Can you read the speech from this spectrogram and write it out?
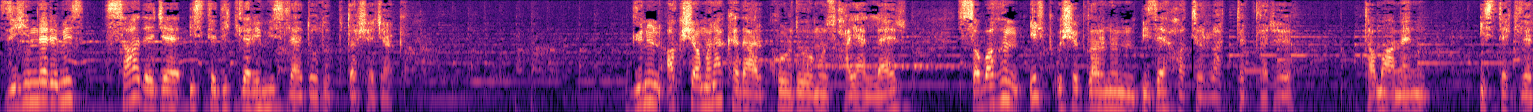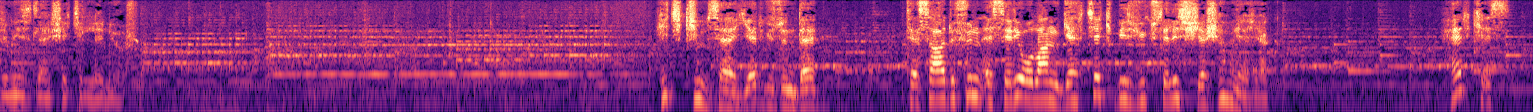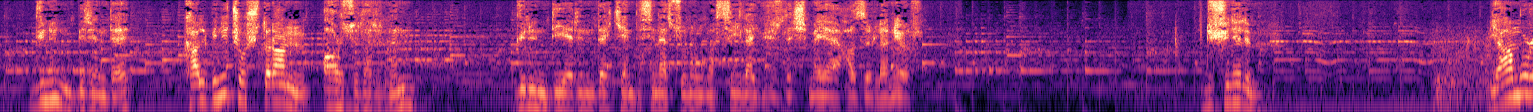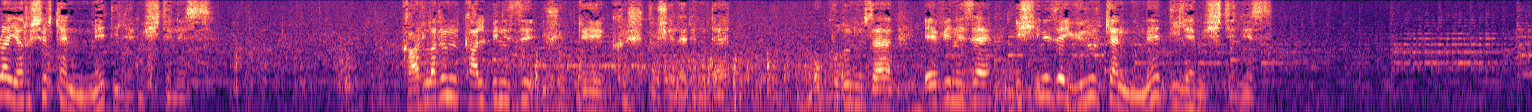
Zihinlerimiz sadece istediklerimizle dolup taşacak günün akşamına kadar kurduğumuz hayaller, sabahın ilk ışıklarının bize hatırlattıkları tamamen isteklerimizle şekilleniyor. Hiç kimse yeryüzünde tesadüfün eseri olan gerçek bir yükseliş yaşamayacak. Herkes günün birinde kalbini coşturan arzularının günün diğerinde kendisine sunulmasıyla yüzleşmeye hazırlanıyor. Düşünelim. Yağmurla yarışırken ne dilemiştiniz? Karların kalbinizi üşüttüğü kış köşelerinde okulunuza, evinize, işinize yürürken ne dilemiştiniz?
